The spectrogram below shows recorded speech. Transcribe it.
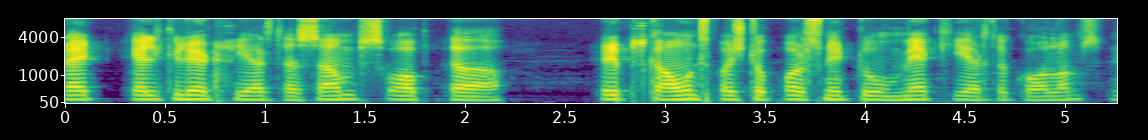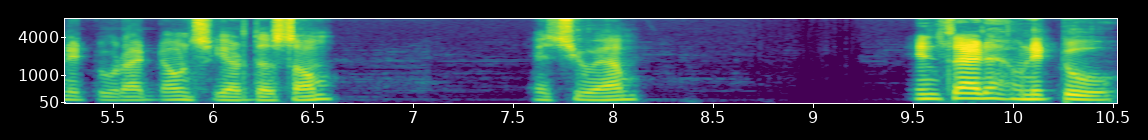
write calculate here the sums of the trips counts. First of all need to make here the columns. Need to write down here the sum sum inside you need to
